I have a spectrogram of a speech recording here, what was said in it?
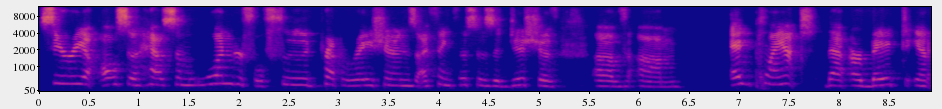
Syria also has some wonderful food preparations. I think this is a dish of, of um, eggplant that are baked in,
